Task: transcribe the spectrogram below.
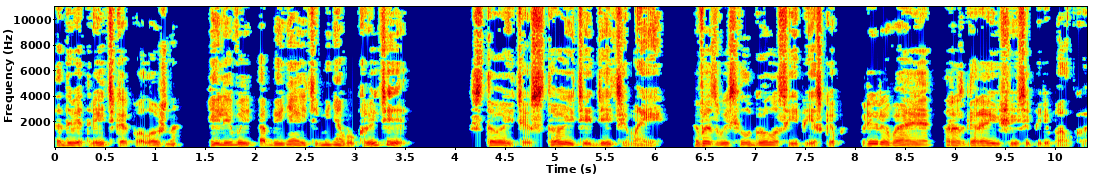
Две трети, как положено? Или вы обвиняете меня в укрытии? Стойте, стойте, дети мои, возвысил голос епископ, прерывая разгорающуюся перепалку.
